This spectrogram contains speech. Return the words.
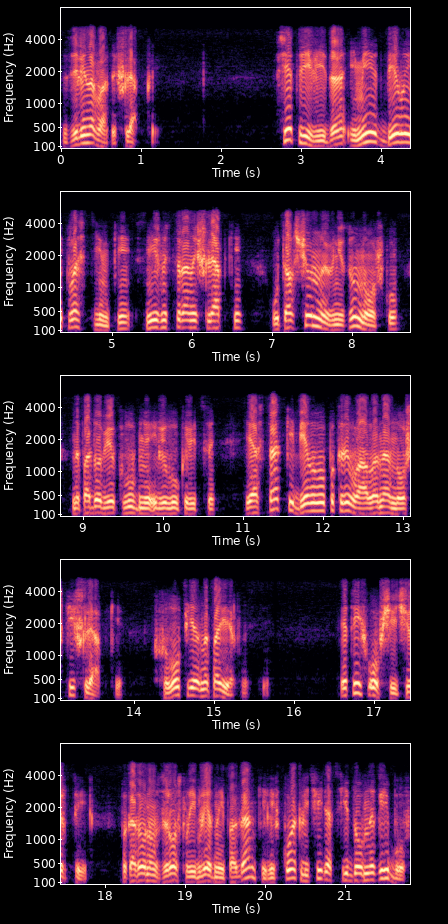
с зеленоватой шляпкой. Все три вида имеют белые пластинки с нижней стороны шляпки, утолщенную внизу ножку, наподобие клубня или луковицы, и остатки белого покрывала на ножке и шляпке, хлопья на поверхности. Это их общие черты, по которым взрослые бледные поганки легко отличить от съедобных грибов,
